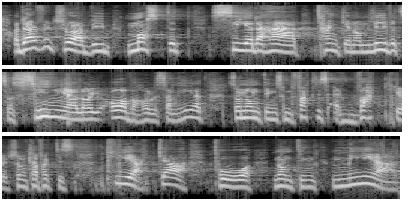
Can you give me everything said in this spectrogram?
Och därför tror jag att vi måste se det här tanken om livet som singel och i avhållsamhet som någonting som faktiskt är vackert, som kan faktiskt peka på någonting mer.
